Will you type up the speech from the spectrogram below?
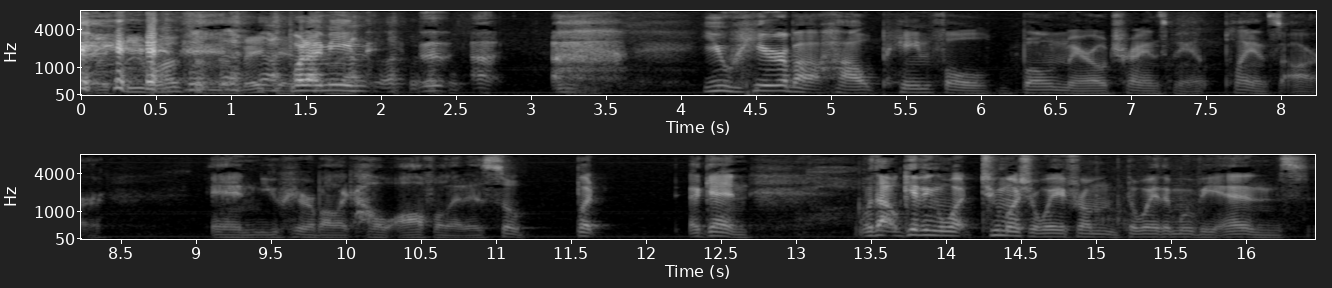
Like, he wants him to make it. But I mean, the, uh, you hear about how painful bone marrow transplants are, and you hear about like how awful that is. So, but again, without giving what too much away from the way the movie ends,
